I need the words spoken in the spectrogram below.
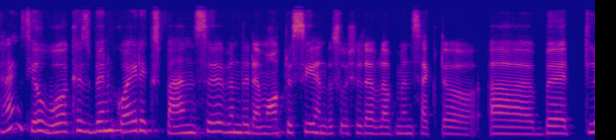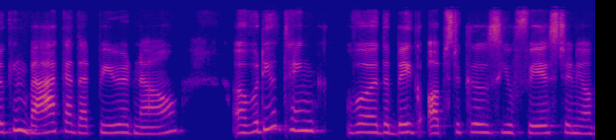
thanks. Your work has been quite expansive in the democracy and the social development sector. Uh, but looking back at that period now, uh, what do you think were the big obstacles you faced in your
